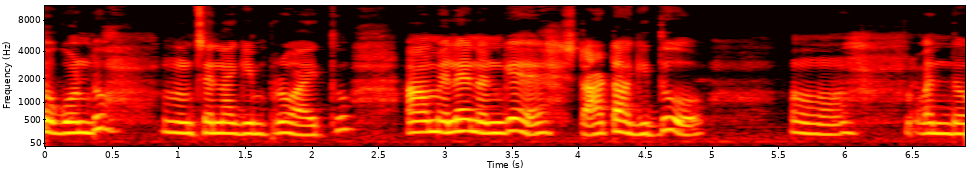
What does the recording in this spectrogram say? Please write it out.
ತೊಗೊಂಡು ಚೆನ್ನಾಗಿ ಇಂಪ್ರೂವ್ ಆಯಿತು. ಆಮೇಲೆ ನನಗೆ ಸ್ಟಾರ್ಟ್ ಆಗಿದ್ದು ಒಂದು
